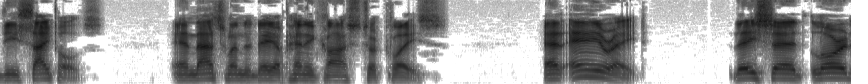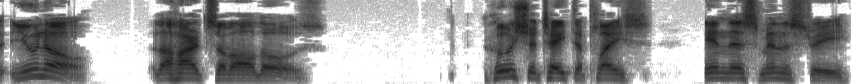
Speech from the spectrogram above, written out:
disciples, and that's when the day of Pentecost took place. At any rate, they said, Lord, you know the hearts of all those. Who should take the place in this ministry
